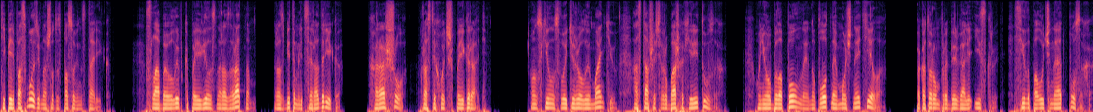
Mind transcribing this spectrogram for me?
Теперь посмотрим, на что ты способен, старик». Слабая улыбка появилась на развратном, разбитом лице Родриго. «Хорошо, раз ты хочешь поиграть». Он скинул свою тяжелую мантию, оставшись в рубашках и ритузах. У него было полное, но плотное мощное тело, по которому пробегали искры, сила, полученная от посоха.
